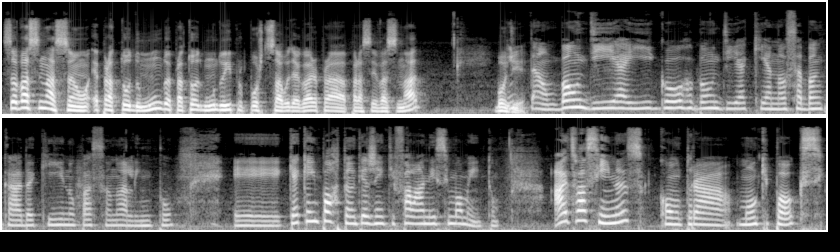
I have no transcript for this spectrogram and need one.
Essa vacinação é para todo mundo? É para todo mundo ir para o posto de saúde agora para ser vacinado? Bom dia. Então, bom dia, Igor. Bom dia aqui, a nossa bancada aqui no Passando a Limpo. O é, que é que é importante a gente falar nesse momento? As vacinas contra monkeypox,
